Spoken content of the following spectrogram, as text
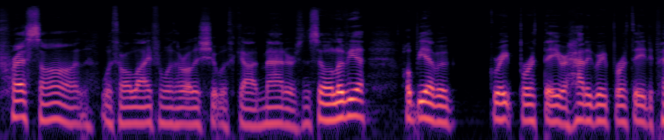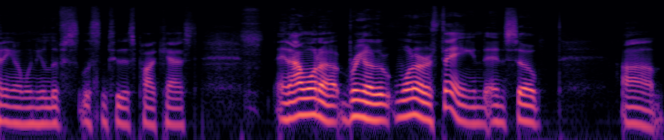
press on with our life and with our relationship with God matters. And so, Olivia, hope you have a great birthday or had a great birthday, depending on when you live, listen to this podcast. And I want to bring other, one other thing, and, and so, um,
